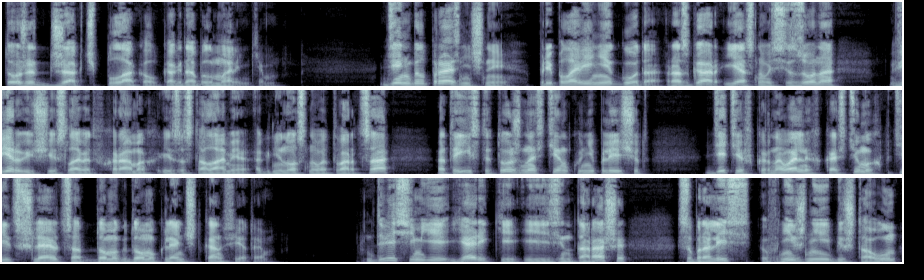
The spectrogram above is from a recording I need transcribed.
тоже Джакч плакал, когда был маленьким. День был праздничный, при половине года, разгар ясного сезона — Верующие славят в храмах и за столами огненосного Творца, атеисты тоже на стенку не плещут. Дети в карнавальных костюмах птиц шляются от дома к дому, клянчат конфеты. Две семьи, Ярики и Зинтараши, собрались в Нижний Биштаун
